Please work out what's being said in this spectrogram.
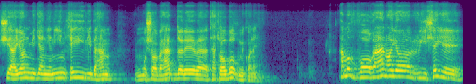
شیعیان میگن. یعنی این خیلی به هم مشابهت داره و تطابق می‌کنه. اما واقعا آیا ریشه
